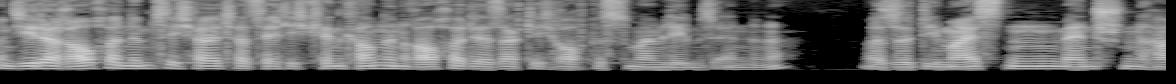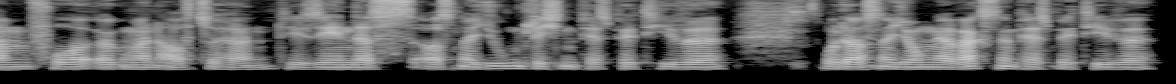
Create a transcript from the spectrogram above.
und jeder Raucher nimmt sich halt tatsächlich, ich kenne kaum einen Raucher, der sagt, ich rauche bis zu meinem Lebensende, ne? Also die meisten Menschen haben vor, irgendwann aufzuhören. Die sehen das aus einer jugendlichen Perspektive oder aus einer jungen Erwachsenenperspektive.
